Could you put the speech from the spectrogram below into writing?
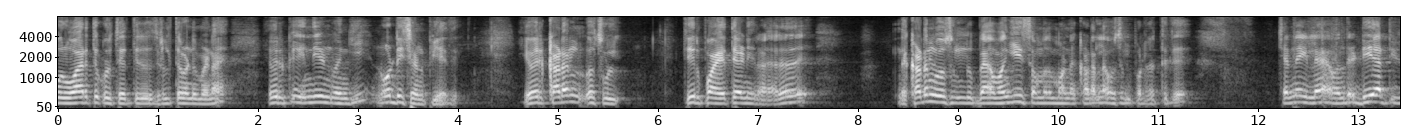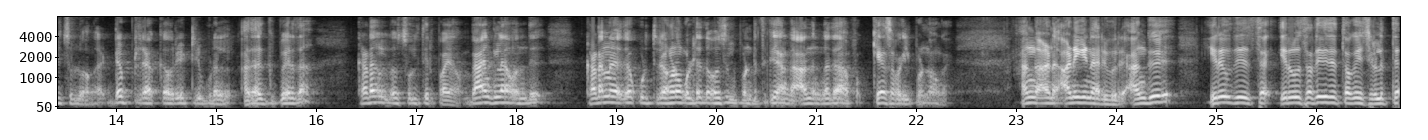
ஒரு வாரத்துக்குள் செலுத்த செலுத்த வேண்டும் என இவருக்கு இந்தியன் வங்கி நோட்டீஸ் அனுப்பியது. இவர் கடன் வசூல் தீர்ப்பாயத்தை அணுகிறார். அதாவது இந்த கடன் வசூல் வங்கி சம்மந்தமான கடனை வசூல் பண்ணுறதுக்கு சென்னையில் வந்து டிஆர்டின்னு சொல்லுவாங்க. டெப்ட் ரெக்கவரி ட்ரிபுனல் அதுக்கு பேர் தான் கடன் வசூல் தீர்ப்பாயம். பேங்க்லாம் வந்து கடனை ஏதோ கொடுத்துட்டாங்கன்னா உங்கள்கிட்ட வசூல் பண்ணுறதுக்கு அங்கே அங்கே தான் கேஸை ஃபைல் பண்ணுவாங்க. அங்கே அணு அணுகினார் இவர். அங்கு இருபது ச இருபது சதவீத தொகை செலுத்த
